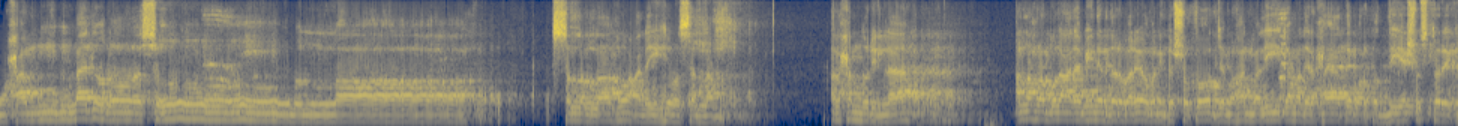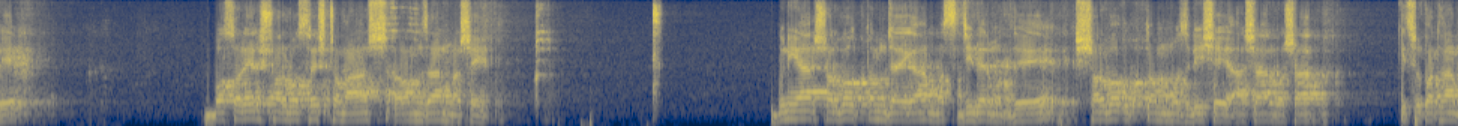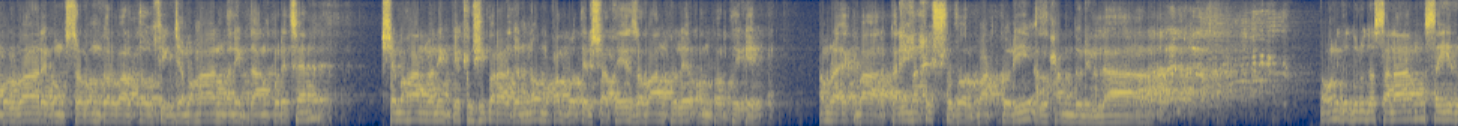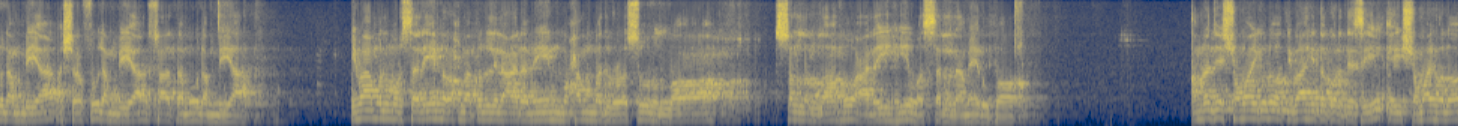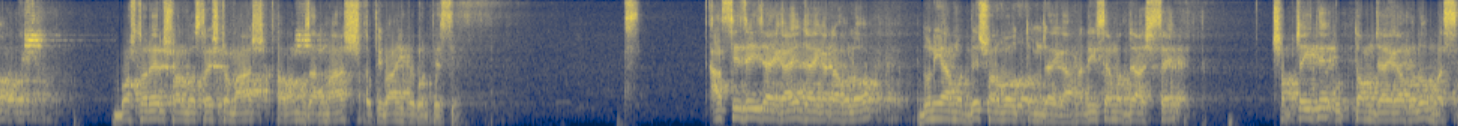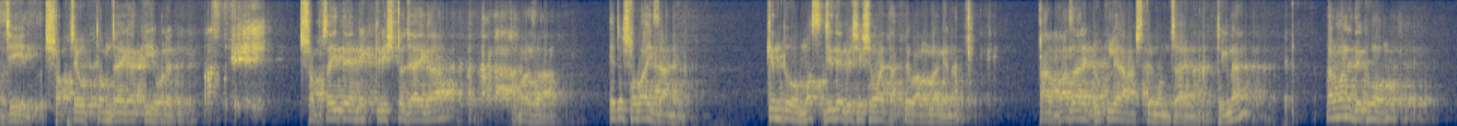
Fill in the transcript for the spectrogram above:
محمد رسول الله صلى الله عليه وسلم الحمد لله আল্লাহ রাব্বুল আলমিনের দরবারে অগণিত শকর যে মহান মালিক আমাদের হায়াতে বরকত দিয়ে সুস্থ রেখে বছরের সর্বশ্রেষ্ঠ মাস রমজান মাসে দুনিয়ার সর্বোত্তম জায়গা মসজিদের মধ্যে সর্বোত্তম মজলিসে আসার, বসার, কিছু কথা বলবার এবং শ্রবণ করবার তৌফিক যে মহান মানিক দান করেছেন, সে মহান মানিককে খুশি করার জন্য মহব্বতের সাথে জবান খুলে অন্তর থেকে আমরা একবার কালিমাতুর শুকর পাঠ করি, আলহামদুলিল্লাহ। অগণিত দুরুদ সালাম সৈয়দুল আম্বিয়া, আশরাফুল আম্বিয়া, খাতামুল আম্বিয়া। ইমামুল মুরসালিন রহমাতুল্লিল আলমিন মুহাম্মদুর রসুল্লাহ আলাইহি ওয়াসাল্লামের উপর। আমরা যে সময়গুলো অতিবাহিত করতেছি, এই সময় হলো বছরের সর্বশ্রেষ্ঠ মাস, রমজান মাস অতিবাহিত করতেছি। আসছি যেই জায়গায়, জায়গাটা হলো দুনিয়ার মধ্যে সর্বোত্তম জায়গা। হাদিসের মধ্যে আসছে, সবচাইতে উত্তম জায়গা হলো মসজিদ। সবচেয়ে উত্তম জায়গা কি বলেন? সবচাইতে নিকৃষ্ট জায়গা বাজার। এটা সবাই জানে। কিন্তু মসজিদে বেশি সময় থাকতে ভালো লাগে না। আর বাজারে ঢুকলে আর আসতে মন চায় না। ঠিক না? তার মানে দেখুন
